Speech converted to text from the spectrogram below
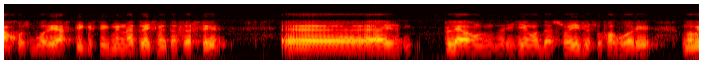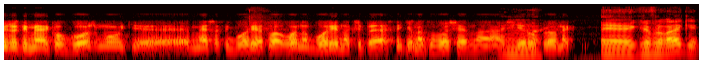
άγχος μπορεί αυτή τη στιγμή να του έχει μεταφερθεί ε, πλέον γίνοντας ο ίδιος το φαβορή, νομίζω ότι με τον κόσμο και μέσα στην πορεία του αγώνα μπορεί να ξεπεραστεί και να του δώσει ένα ναι. ισχυρό πλεονέκτημα. Ε, κύριε Φλοβαράκη,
